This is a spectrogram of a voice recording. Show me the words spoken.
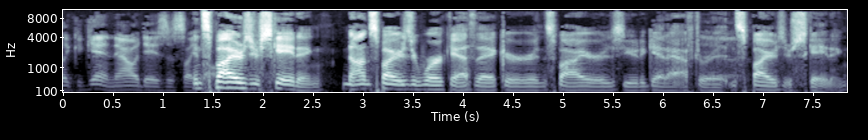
like again, nowadays it's like inspires your skating, not inspires your work ethic or inspires you to get after it. Yeah. Inspires your skating.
